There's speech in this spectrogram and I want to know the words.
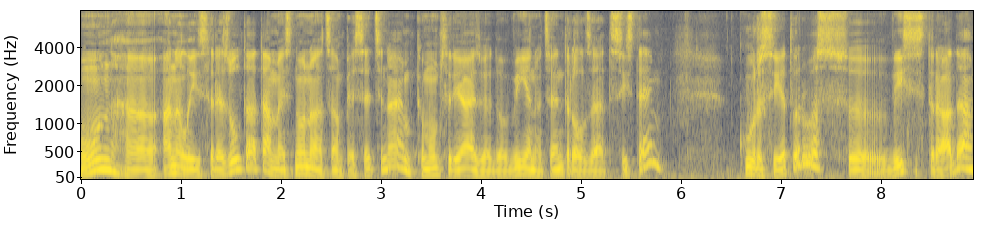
Un uh, analīzes rezultātā mēs nonācām pie secinājuma, ka mums ir jāizveido viena centralizēta sistēma, kuras ietvaros uh, visi strādā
